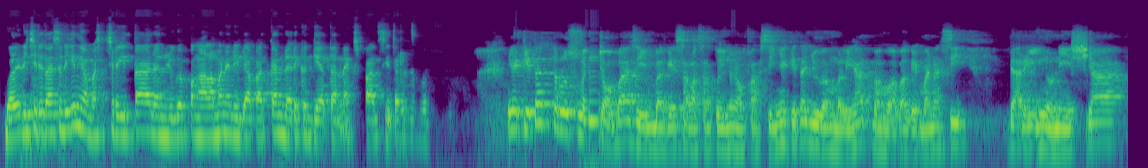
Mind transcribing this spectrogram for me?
Boleh diceritain sedikit nggak Mas cerita dan juga pengalaman yang didapatkan dari kegiatan ekspansi tersebut? Ya kita terus mencoba sih sebagai salah satu inovasinya kita juga melihat bahwa bagaimana sih dari Indonesia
